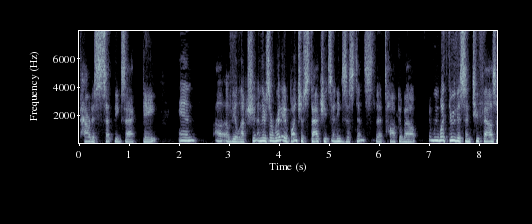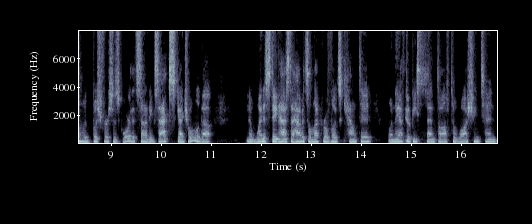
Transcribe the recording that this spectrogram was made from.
power to set the exact date and uh, of the election. And there's already a bunch of statutes in existence that talk about, and we went through this in 2000 with Bush versus Gore that set an exact schedule about, you know, when a state has to have its electoral votes counted, when they have yep. to be sent off to Washington.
